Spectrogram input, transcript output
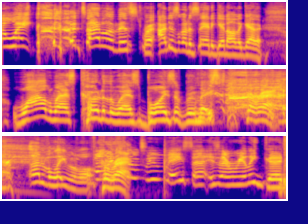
So wait, the title of this, I just want to say it again all together. Wild West, Code of the West, Boys of Moo Mesa. Correct. Unbelievable. Correct. Boys of Moo Mesa is a really good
